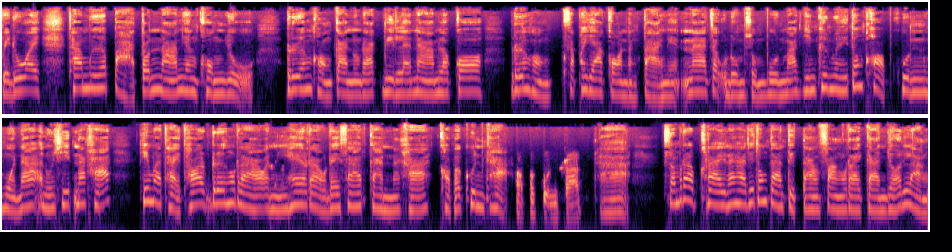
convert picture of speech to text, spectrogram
ไปด้วย ถ้าเมื่อป่าต้นน้ำยังคงอยู่ เรื่องของการอนุรักษ์ดินและน้ำแล้วก็เรื่องของทรัพยากรต่างๆเนี่ยน่าจะอุดมสมบูรณ์มากยิ่งขึ้นวันนี้ต้องขอบคุณหัวหน้าอนุชิตนะคะ ที่มาถ่ายทอดเรื่องราวอันนี้ให้เราได้ทราบกันนะคะ ขอบพระคุณค่ะ ขอบพระคุณครับค่ะ สำหรับใครนะคะที่ต้องการติดตามฟังรายการย้อนหลัง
